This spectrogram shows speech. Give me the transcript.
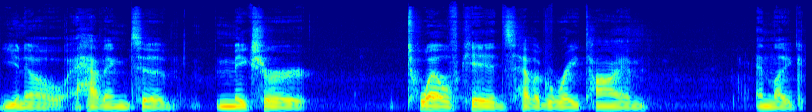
you know having to make sure 12 kids have a great time and like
